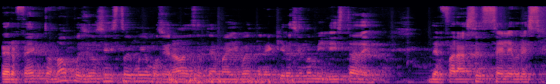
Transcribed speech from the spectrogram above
Perfecto, ¿no? Pues yo sí estoy muy emocionado de este tema y voy a tener que ir haciendo mi lista de, de frases célebres.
